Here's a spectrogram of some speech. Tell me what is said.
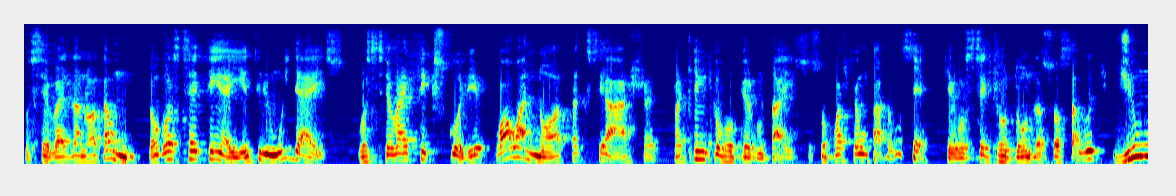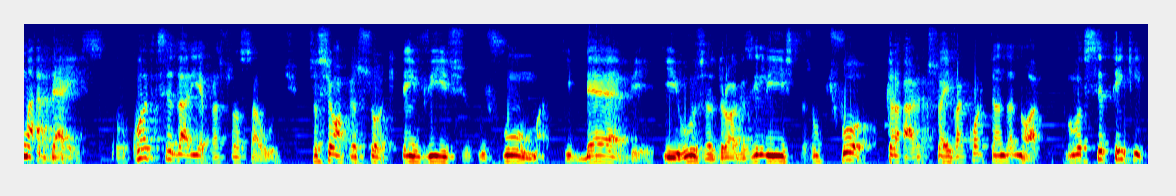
você vai dar nota 1. Então você tem aí entre 1 e 10. Você vai ter que escolher qual a nota que você acha. Para quem que eu vou perguntar isso? Eu só posso perguntar para você, que é você que é o dono da sua saúde. De 1 a 10, o quanto que você daria para a sua saúde? Se você é uma pessoa que tem vício, que fuma, que bebe, que usa drogas ilícitas, o que for, claro que isso aí vai cortando a nota. Você tem que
